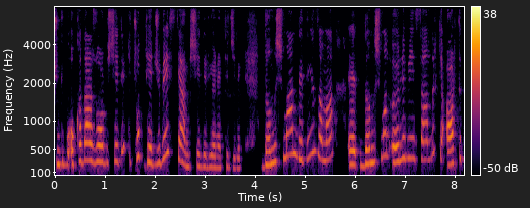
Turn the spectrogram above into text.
Çünkü bu o kadar zor bir şeydir ki çok tecrübe isteyen bir şeydir yöneticilik. Danışman dediğin zaman e, danışman öyle bir insandır ki artık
